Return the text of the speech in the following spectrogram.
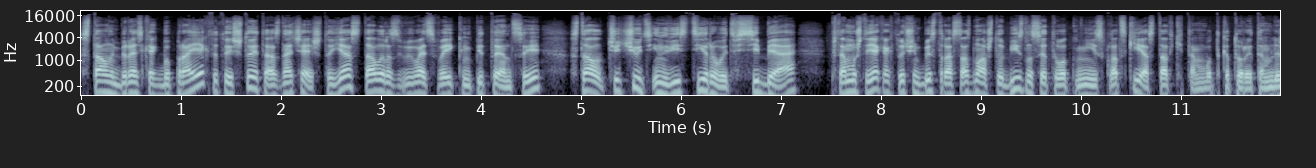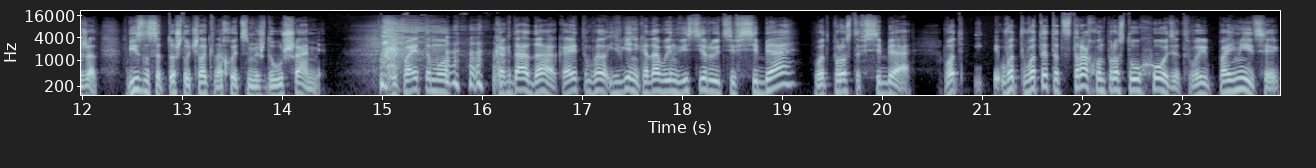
Стал набирать как бы проекты, то есть что это означает? Что я стал развивать свои компетенции, стал чуть-чуть инвестировать в себя, потому что я как-то очень быстро осознал, что бизнес это вот не складские остатки, там, вот, которые там лежат. Бизнес это то, что у человека находится между ушами. И поэтому, когда, да, поэтому, Евгений, когда вы инвестируете в себя, вот просто в себя, вот, вот, вот этот страх, он просто уходит, вы поймите.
